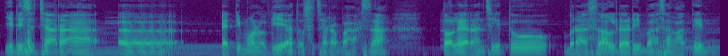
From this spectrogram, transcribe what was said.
Jadi secara uh, etimologi atau secara bahasa, toleransi itu berasal dari bahasa Latin,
